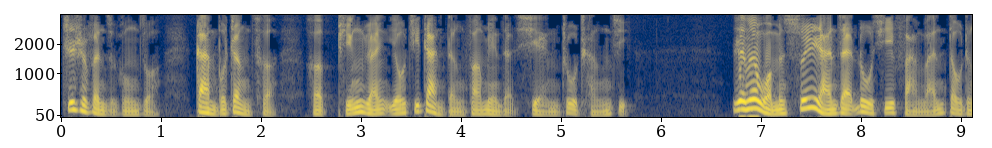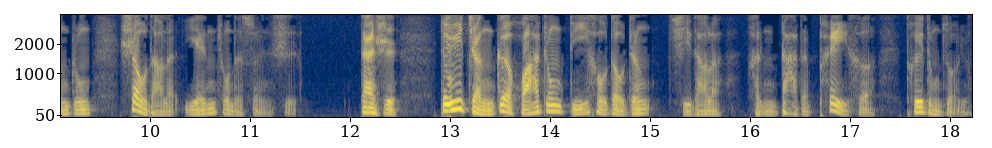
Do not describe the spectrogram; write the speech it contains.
知识分子工作、干部政策和平原游击战等方面的显著成绩，认为我们虽然在路西反顽斗争中受到了严重的损失，但是对于整个华中敌后斗争起到了很大的配合推动作用。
